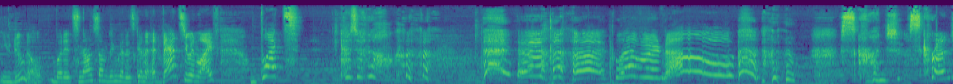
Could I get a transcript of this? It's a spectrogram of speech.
You do know, but it's not something that is gonna advance you in life. But because you know. Clever, no! Scrunch, Scrunch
